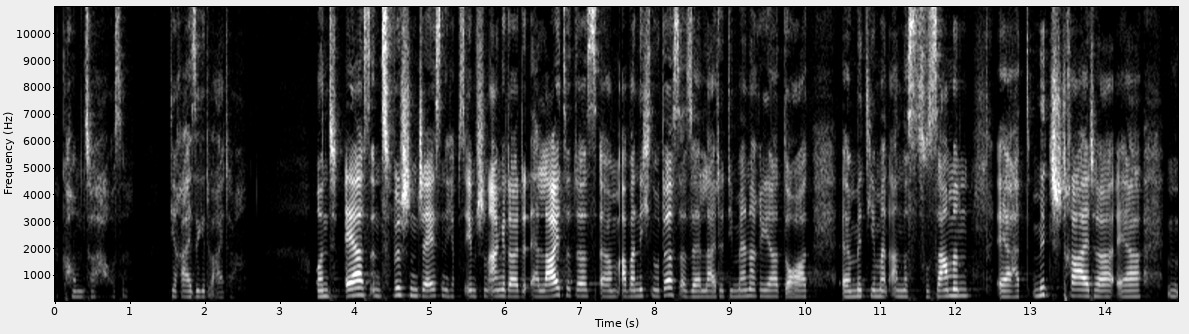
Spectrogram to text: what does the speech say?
willkommen zu Hause. Die Reise geht weiter. Und er ist inzwischen, Jason, ich habe es eben schon angedeutet, er leitet das, ähm, aber nicht nur das, also er leitet die Männerreha dort äh, mit jemand anders zusammen. Er hat Mitstreiter, er äh,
